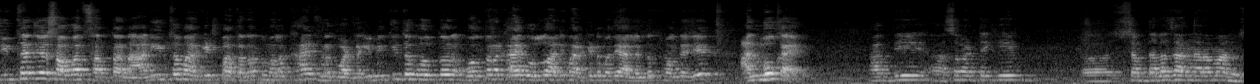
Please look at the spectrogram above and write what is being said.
तिथं जे संवाद साधताना आणि इथं मार्केट पाहताना तुम्हाला काय फरक वाटला? की मी तिथं बोलतो बोलताना काय बोललो आणि मार्केटमध्ये आल्यानंतर तुम्हाला त्याचे अनुभव काय अगदी असं वाटतं की शब्दाला जाणणारा माणूस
